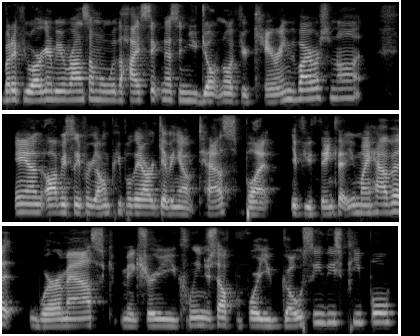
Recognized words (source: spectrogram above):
But if you are going to be around someone with a high sickness and you don't know if you're carrying the virus or not, and obviously for young people, they are giving out tests, but if you think that you might have it, wear a mask. Make sure you clean yourself before you go see these people.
